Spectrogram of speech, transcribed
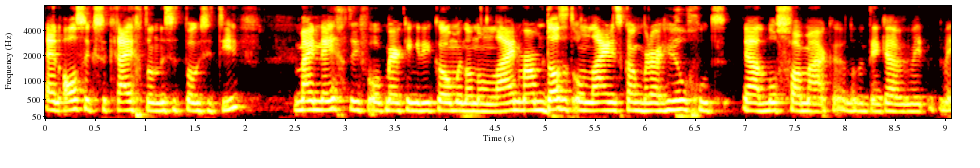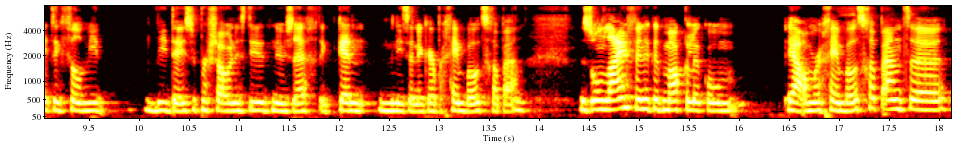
En als ik ze krijg, dan is het positief. Mijn negatieve opmerkingen die komen dan online. Maar omdat het online is, kan ik me daar heel goed ja, los van maken. Dat ik denk, ja, weet, weet ik veel wie wie deze persoon is die dit nu zegt. Ik ken me niet en ik heb er geen boodschap aan. Dus online vind ik het makkelijk om, ja, om er geen boodschap aan te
